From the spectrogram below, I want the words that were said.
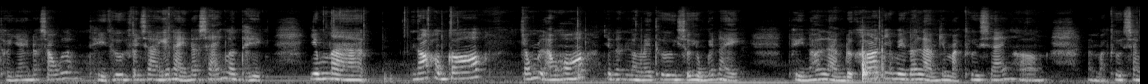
Thời gian nó xấu lắm thì thư phải xài cái này nó sáng lên thiệt. Nhưng mà nó không có chống lão hóa cho nên lần này thư sử dụng cái này thì nó làm được hết giống như nó làm cho mặt thư sáng hơn mặt thư săn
